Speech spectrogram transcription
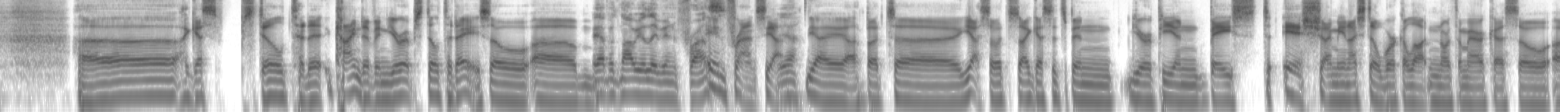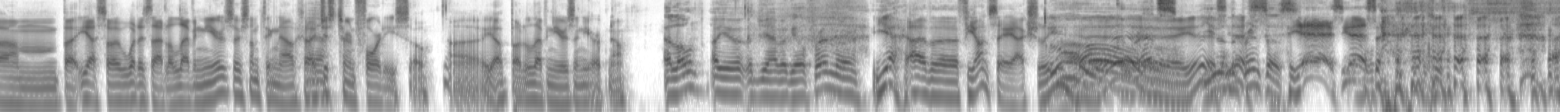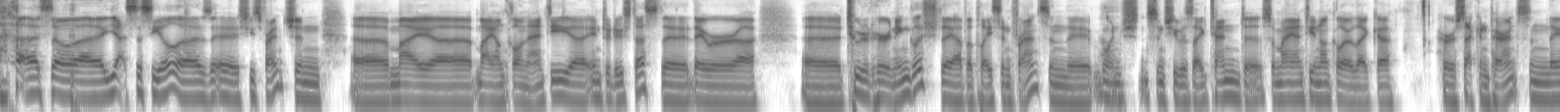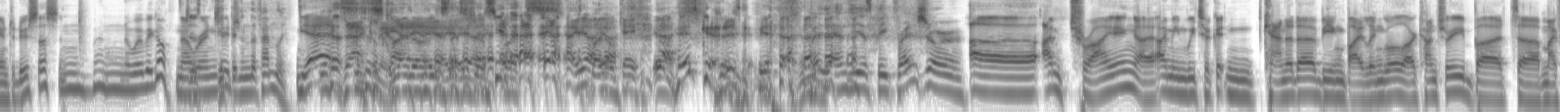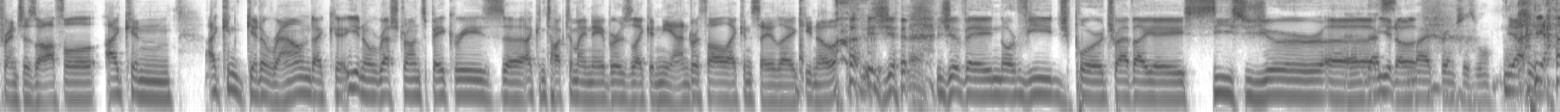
Uh, I guess still today, kind of in Europe still today. So um, Yeah, but now you live in France. In France, yeah, Yeah. yeah, yeah, yeah. But uh, yeah, so it's I guess it's been European based ish. I mean, I still work a lot in North America. So, um, but yeah, so what is that? Eleven years or something now? I just turned forty, so uh, yeah, about eleven years in Europe now. Alone? Are you? Do you have a girlfriend? Or? Yeah, I have a fiance actually. Oh, congrats. Yeah, You and the princess. Yes, yes. uh, so uh, yeah, Cecile, uh, uh, she's French, and uh, my uh, my uncle and auntie uh, introduced us. The, they were. Uh, uh, tutored her in English. They have a place in France, and they when she, since she was like ten, to, so my auntie and uncle are like uh, her second parents, and they introduced us, and, and away we go. Now Just we're keep engaged. it in the family. yeah, Yes, exactly. it's kind yeah, of yeah, yeah, yeah, yeah. but- yeah, yeah, but yeah. okay, Yeah, it's good. It's good. And do you speak French or? Uh, I'm trying. I, I mean, we took it in Canada, being bilingual, our country, but uh, my French is awful. I can, I can get around. I can, you know, restaurants, bakeries. Uh, I can talk to my neighbors like a Neanderthal. I can say like, you know, je, je vais Norvège pour travailler six jours over, uh, That's you know. my French as well. yeah, yeah.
